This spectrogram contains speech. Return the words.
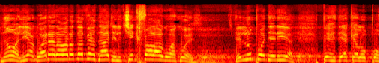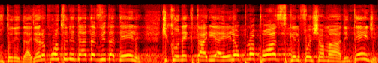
Não, ali agora era a hora da verdade, ele tinha que falar alguma coisa. Ele não poderia perder aquela oportunidade. Era a oportunidade da vida dele, que conectaria ele ao propósito que ele foi chamado, entende?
